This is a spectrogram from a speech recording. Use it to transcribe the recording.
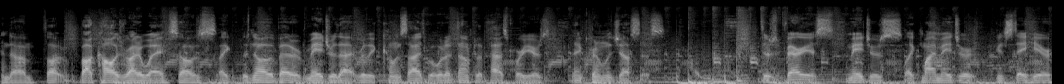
and um, thought about college right away. So I was like, there's no other better major that really coincides with what I've done for the past four years than criminal justice. There's various majors, like my major, you can stay here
